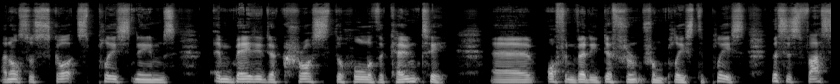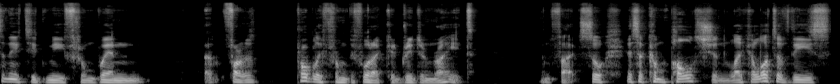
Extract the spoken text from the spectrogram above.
and also Scots place names embedded across the whole of the county, uh, often very different from place to place. This has fascinated me from when, for probably from before I could read and write in fact. So it's a compulsion, like a lot of these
